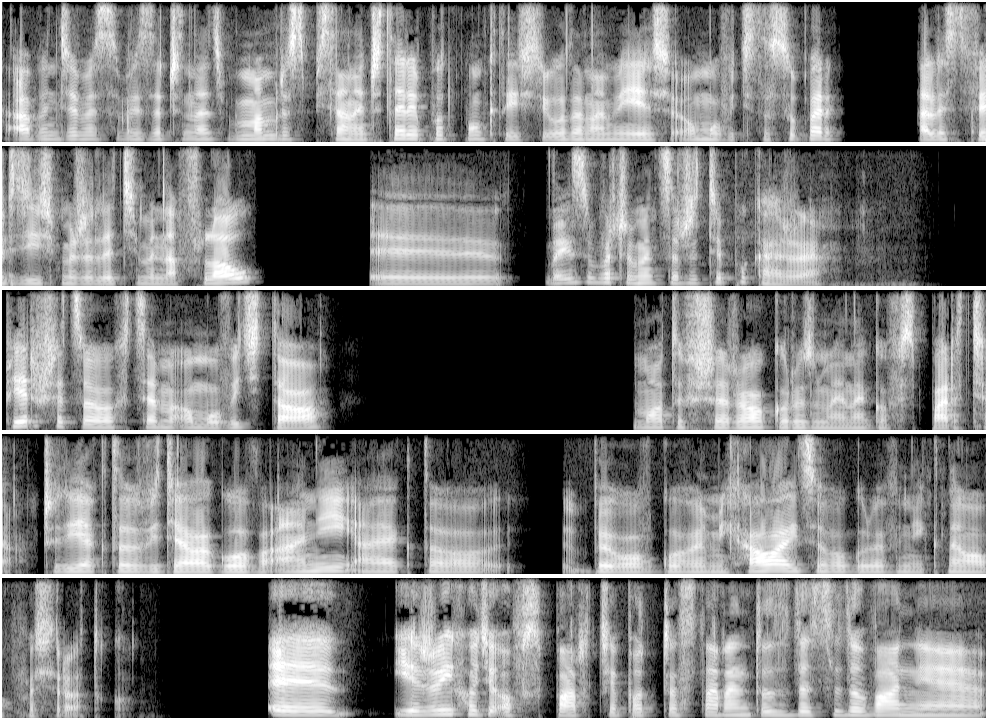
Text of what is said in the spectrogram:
a będziemy sobie zaczynać, bo mam rozpisane cztery podpunkty, jeśli uda nam je się omówić, to super, ale stwierdziliśmy, że lecimy na flow. Yy, no i zobaczymy, co życie pokaże. Pierwsze, co chcemy omówić, to motyw szeroko rozumianego wsparcia, czyli jak to widziała głowa Ani, a jak to było w głowie Michała i co w ogóle wyniknęło po środku. Y, Jeżeli chodzi o wsparcie podczas starań, to zdecydowanie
